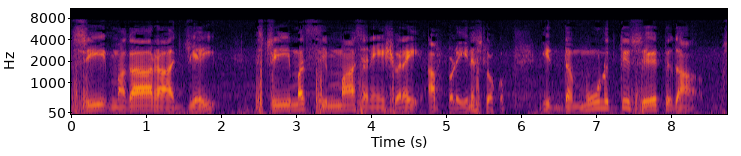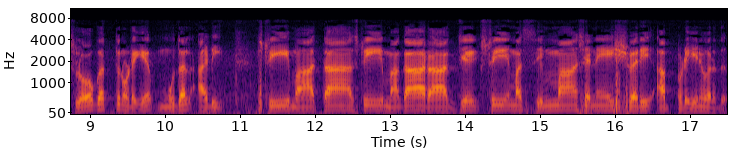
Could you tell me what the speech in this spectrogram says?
ஸ்ரீ மகாராஜ்யை ஸ்ரீமத் சிம்மாசனேஸ்வரை அப்படின்னு ஸ்லோகம். இந்த மூணுத்தையும் சேர்த்து தான் ஸ்லோகத்தினுடைய முதல் அடி. ஸ்ரீமாதா ஸ்ரீ மகாராஜே ஸ்ரீமத் சிம்மாசனேஸ்வரி அப்படின்னு வருது.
